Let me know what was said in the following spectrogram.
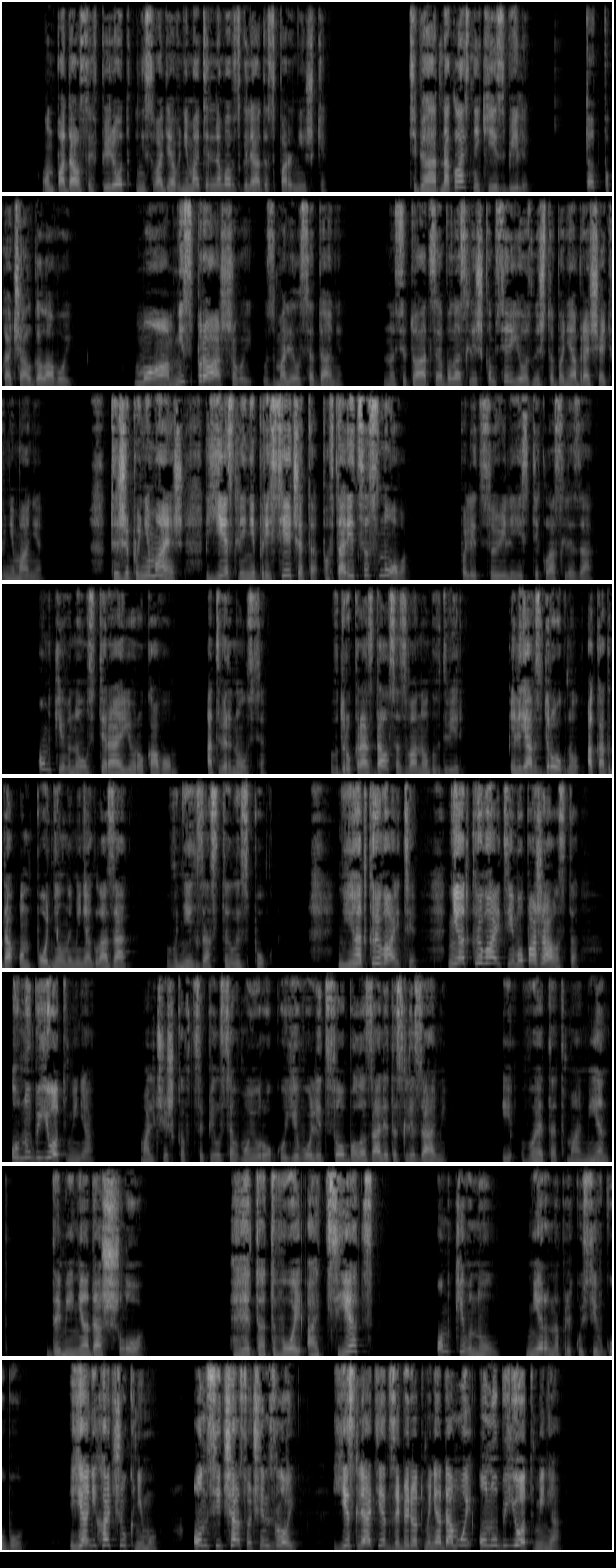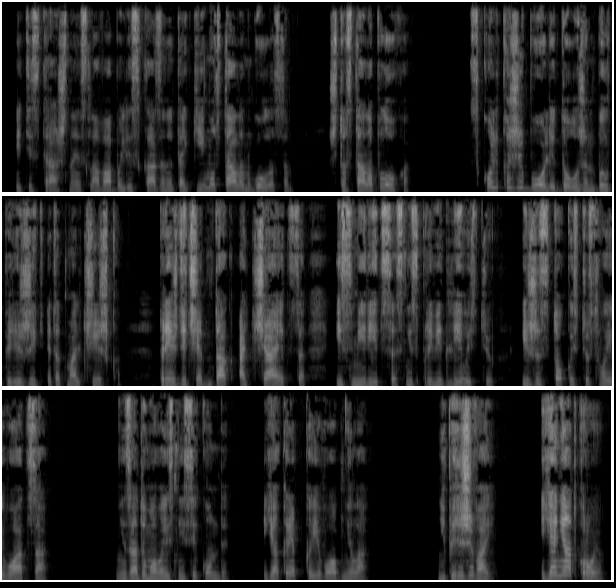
Он подался вперед, не сводя внимательного взгляда с парнишки. «Тебя одноклассники избили?» Тот покачал головой. «Мам, не спрашивай!» — взмолился Даня. Но ситуация была слишком серьезной, чтобы не обращать внимания. «Ты же понимаешь, если не пресечь это, повторится снова!» По лицу Ильи стекла слеза. Он кивнул, стирая ее рукавом отвернулся. Вдруг раздался звонок в дверь. Илья вздрогнул, а когда он поднял на меня глаза, в них застыл испуг. «Не открывайте! Не открывайте ему, пожалуйста! Он убьет меня!» Мальчишка вцепился в мою руку, его лицо было залито слезами. И в этот момент до меня дошло. «Это твой отец?» Он кивнул, нервно прикусив губу. Я не хочу к нему. Он сейчас очень злой. Если отец заберет меня домой, он убьет меня. Эти страшные слова были сказаны таким усталым голосом, что стало плохо. Сколько же боли должен был пережить этот мальчишка, прежде чем так отчаяться и смириться с несправедливостью и жестокостью своего отца. Не задумываясь ни секунды, я крепко его обняла. «Не переживай, я не открою.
